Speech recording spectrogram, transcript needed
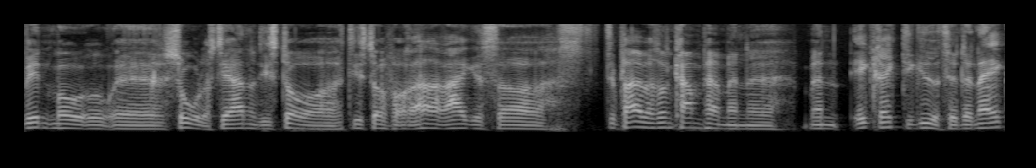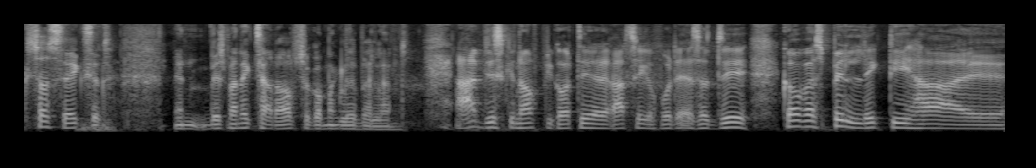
vind, må, øh, sol og stjerner, de står, de står på ræd række, så det plejer at være sådan en kamp her, man, øh, man ikke rigtig gider til. Den er ikke så sexet, men hvis man ikke tager det op, så går man glip af et eller andet. Ja, det skal nok blive godt, det er jeg ret sikker på. Det, altså, det kan godt være, at spillet ikke de har... Øh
